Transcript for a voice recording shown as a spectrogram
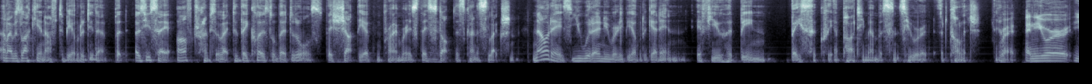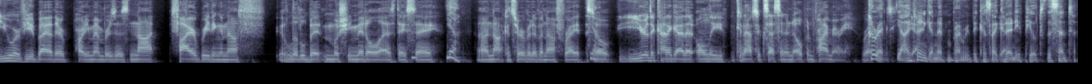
And I was lucky enough to be able to do that. But as you say, after I was elected, they closed all their doors. They shut the open primaries. They mm. stopped this kind of selection. Nowadays, you would only really be able to get in if you had been basically a party member since you were at, at college. Yeah. Right. And you were you were viewed by other party members as not fire breathing enough, a little bit mushy middle, as they say. Yeah. Uh, not conservative enough, right? Yeah. So you're the kind of guy that only can have success in an open primary, right? Correct. Yeah, I yeah. can only get an open primary because I can only appeal to the center.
